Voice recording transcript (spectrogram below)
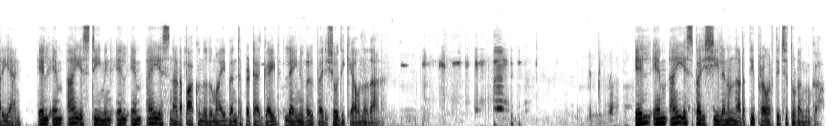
അറിയാൻ എൽ എം ഐ എസ് ടീമിൻ എൽ എം ഐ എസ് നടപ്പാക്കുന്നതുമായി ബന്ധപ്പെട്ട ഗൈഡ് ലൈനുകൾ പരിശോധിക്കാവുന്നതാണ്. എൽ എം ഐ എസ് പരിശീലനം നടത്തി പ്രവർത്തിച്ചു തുടങ്ങുക.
